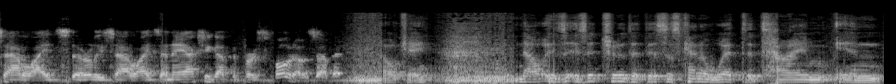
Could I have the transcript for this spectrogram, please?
satellites, the early satellites, and they actually got the first photos of it. Okay. Now, is, is it true that this is kind of what the time in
